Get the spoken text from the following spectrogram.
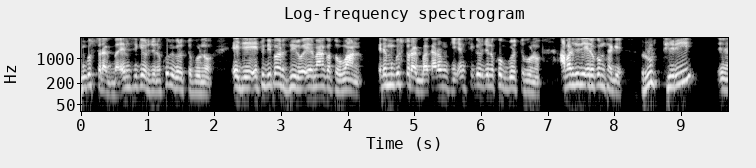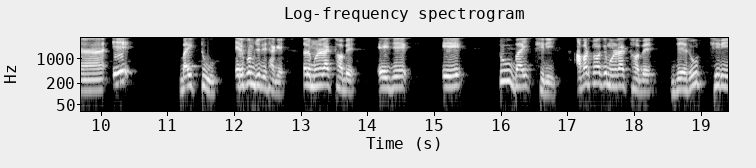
মুখস্থ রাখবা। এমসিকিউর জন্য খুবই গুরুত্বপূর্ণ। এই যে এ টু দি পাওয়ার জিরো এর মান কত? ওয়ান এটা মুখস্থ রাখবা। কারণ কি? এমসিকিউর জন্য খুব গুরুত্বপূর্ণ। আবার যদি এরকম থাকে root three a by two এরকম যদি থাকে, তাহলে মনে রাখতে হবে, এই যে এ টু বাই থ্রি আবার তোমাকে মনে রাখতে হবে যে রুট থ্রি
